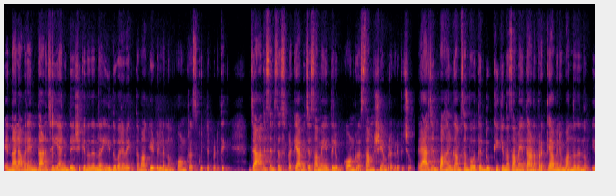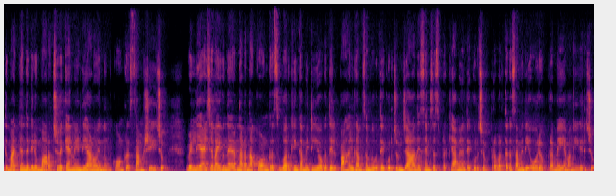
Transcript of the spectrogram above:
എന്നാൽ അവരെന്താണ് ചെയ്യാൻ ഉദ്ദേശിക്കുന്നതെന്ന് ഇതുവരെ വ്യക്തമാക്കിയിട്ടില്ലെന്നും കോൺഗ്രസ് കുറ്റപ്പെടുത്തി. ജാതി സെൻസസ് പ്രഖ്യാപിച്ച സമയത്തിലും കോൺഗ്രസ് സംശയം പ്രകടിപ്പിച്ചു. രാജ്യം പഹൽഗാം സംഭവത്തിൽ ദുഃഖിക്കുന്ന സമയത്താണ് പ്രഖ്യാപനം വന്നതെന്നും ഇത് മറ്റെന്തെങ്കിലും മറച്ചുവെക്കാൻ വേണ്ടിയാണോ എന്നും കോൺഗ്രസ് സംശയിച്ചു. വെള്ളിയാഴ്ച വൈകുന്നേരം നടന്ന കോൺഗ്രസ് വർക്കിംഗ് കമ്മിറ്റി യോഗത്തിൽ പഹൽഗാം സംഭവത്തെക്കുറിച്ചും ജാതി സെൻസസ് പ്രഖ്യാപനത്തെക്കുറിച്ചും പ്രവർത്തക സമിതി ഓരോ പ്രമേയം അംഗീകരിച്ചു.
